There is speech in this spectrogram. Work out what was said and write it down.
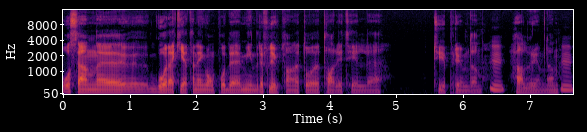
Och sen eh, går raketen igång på det mindre flygplanet och tar det till eh, typ rymden, Mm. halvrymden. Mm.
